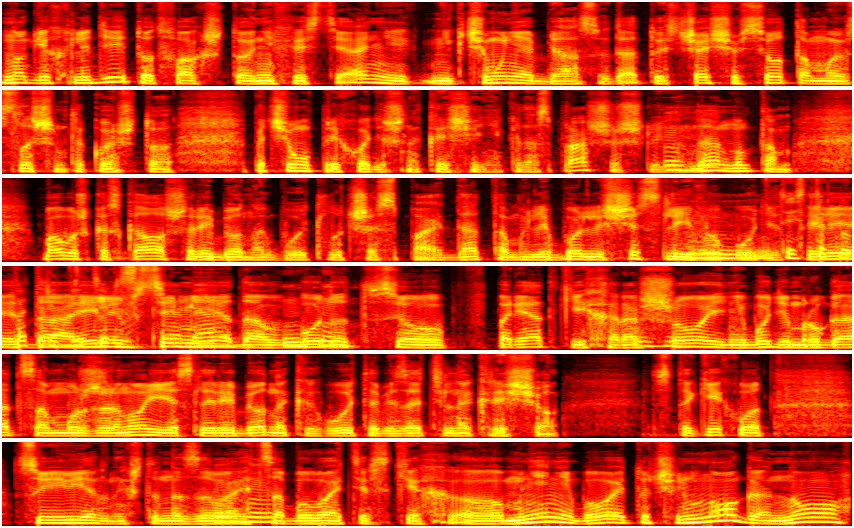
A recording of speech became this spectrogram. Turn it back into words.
Многих людей тот факт, что они христиане, ни к чему не обязывают. Да? То есть чаще всего там мы слышим такое, что почему приходишь на крещение, когда спрашиваешь людей, mm-hmm. да, ну там бабушка сказала, что ребенок будет лучше спать, да, там, или более счастливый mm-hmm. будет. Или, да, или в семье, да, да mm-hmm. будут все в порядке и хорошо, mm-hmm. и не будем ругаться муж с женой, если ребенок их будет обязательно крещен. С таких вот суеверных, что называется, угу. обывательских э, мнений бывает очень много, но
